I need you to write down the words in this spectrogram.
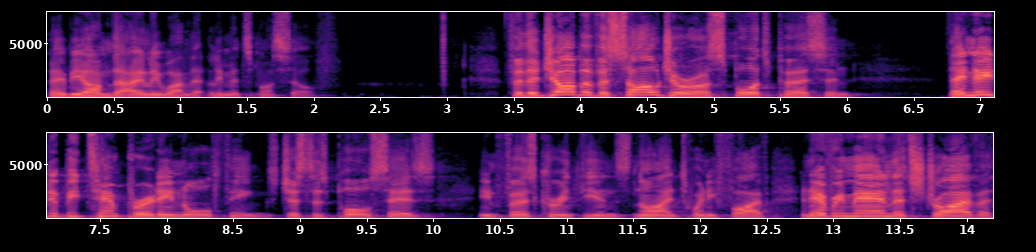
Maybe I'm the only one that limits myself. For the job of a soldier or a sports person, They need to be temperate in all things, just as Paul says in 1 Corinthians 9 25. And every man that striveth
